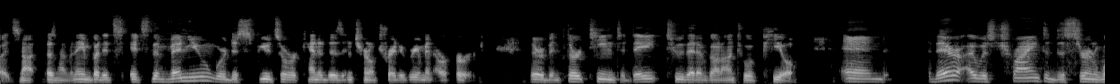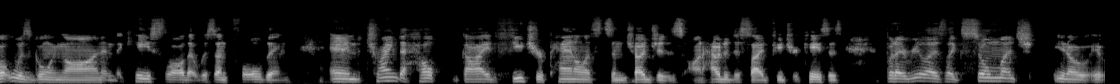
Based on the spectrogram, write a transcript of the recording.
it's not doesn't have a name, but it's it's the venue where disputes over Canada's internal trade agreement are heard. There have been 13 to date, two that have gone on to appeal. And there I was trying to discern what was going on and the case law that was unfolding and trying to help guide future panelists and judges on how to decide future cases. But I realized like so much, you know, it,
